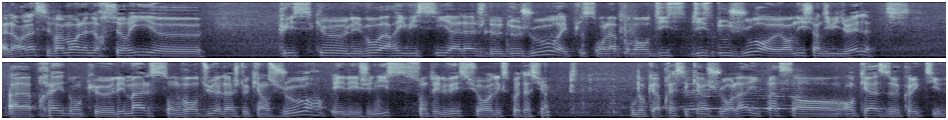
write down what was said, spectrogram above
Alors là, c'est vraiment la nurserie, euh, puisque les veaux arrivent ici à l'âge de deux jours et puis sont là pendant 10, 10 12 jours euh, en niche individuelle. Après, donc, euh, les mâles sont vendus à l'âge de 15 jours et les génisses sont élevés sur l'exploitation. Donc après ces 15 jours-là, ils passent en, en case collective.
